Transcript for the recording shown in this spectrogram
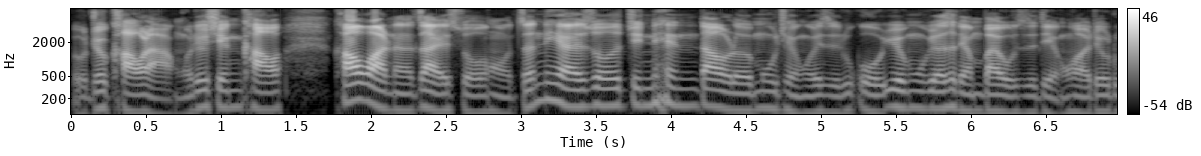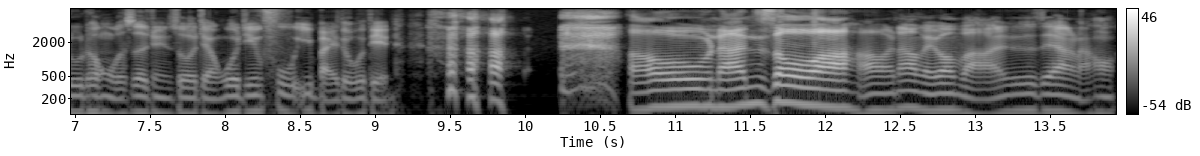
我就敲啦，我就先敲，敲完了再说哦。整体来说，今天到了目前为止，如果月目标是两百五十点的话，就如同我社群所讲，我已经负一百多点。好难受啊！好，那没办法，就是这样了。然后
